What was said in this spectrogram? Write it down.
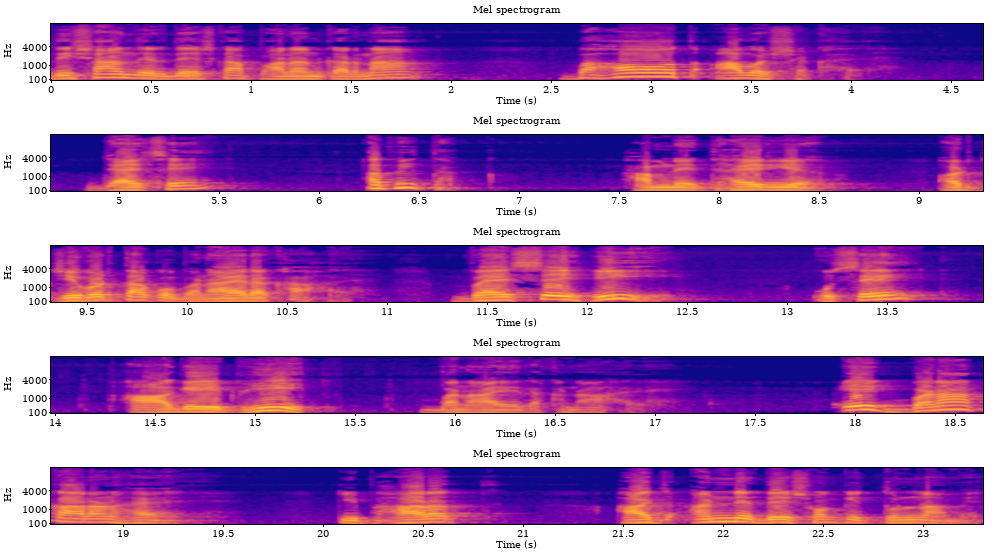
दिशा निर्देश का पालन करना बहुत आवश्यक है। जैसे अभी तक हमने धैर्य और जीवटता को बनाए रखा है, वैसे ही उसे आगे भी बनाए रखना है। एक बड़ा कारण है कि भारत आज अन्य देशों की तुलना में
